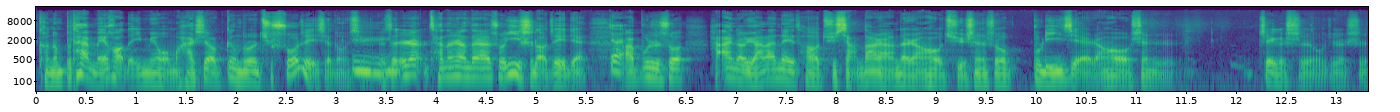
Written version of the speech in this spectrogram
可能不太美好的一面，我们还是要更多的去说这些东西，嗯才让才能让大家说意识到这一点，对而不是说还按照原来那套去想当然的，然后去甚至说不理解，然后甚至这个是我觉得是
